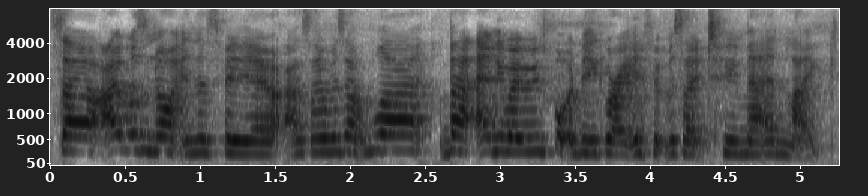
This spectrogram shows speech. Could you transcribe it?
So I was not in this video as I was at work. But anyway, we thought it'd be great if it was like two men like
